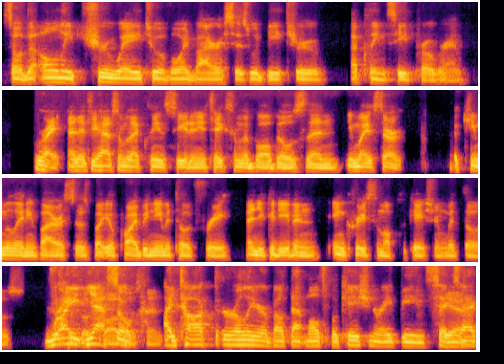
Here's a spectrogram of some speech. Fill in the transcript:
so the only true way to avoid viruses would be through a clean seed program. Right. And if you have some of that clean seed and you take some of the bulbils, then you might start accumulating viruses, but you'll probably be nematode free. And you could even increase the multiplication with those. Right. Those yeah. So. I talked earlier about that multiplication rate being 6x yeah.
